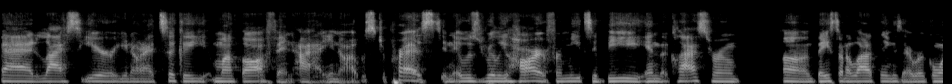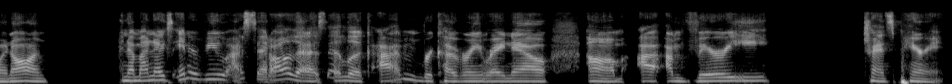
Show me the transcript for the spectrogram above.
bad last year, you know, and I took a month off and I, you know, I was depressed and it was really hard for me to be in the classroom um, based on a lot of things that were going on. And at my next interview, I said all that. I said, look, I'm recovering right now. Um, I, I'm very transparent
